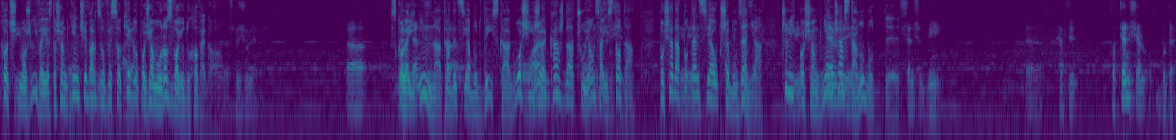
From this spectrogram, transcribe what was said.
choć możliwe jest osiągnięcie bardzo wysokiego poziomu rozwoju duchowego. Uh, Z kolei inna tradycja buddyjska głosi, że każda czująca istota posiada potencjał przebudzenia, czyli osiągnięcia stanu Buddy. uh.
